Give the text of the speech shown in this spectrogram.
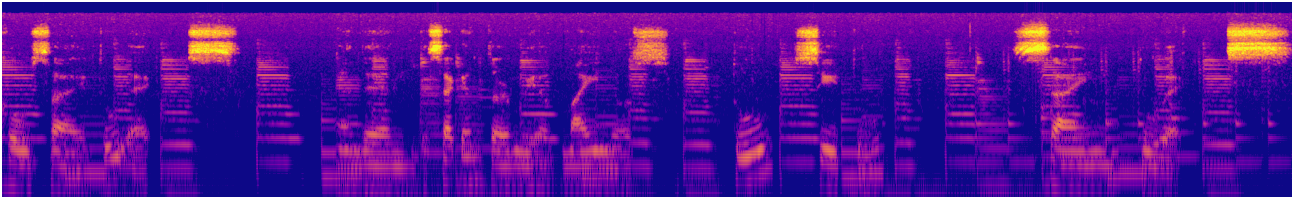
cosine 2x and then the second term we have minus 2c2 sine 2x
